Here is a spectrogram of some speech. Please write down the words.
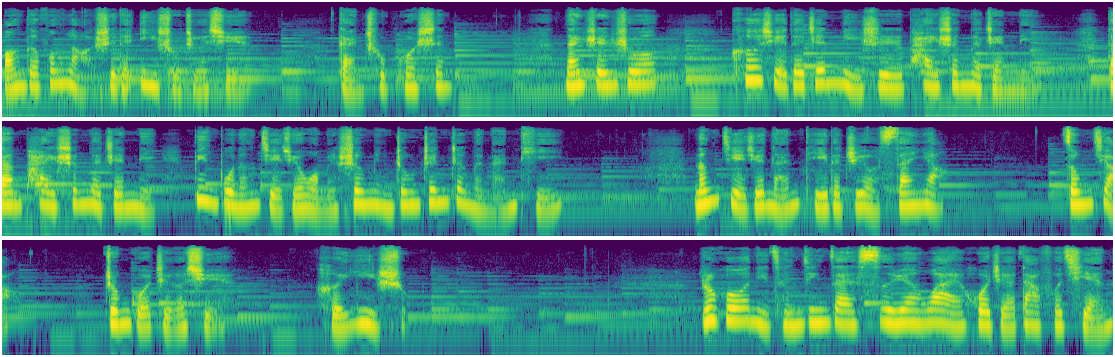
王德峰老师的艺术哲学，感触颇深。男神说，科学的真理是派生的真理，但派生的真理并不能解决我们生命中真正的难题。能解决难题的只有三样：宗教、中国哲学和艺术。如果你曾经在寺院外或者大佛前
